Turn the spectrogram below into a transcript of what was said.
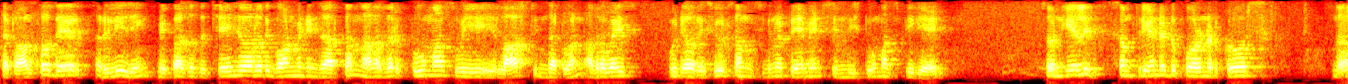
That also they are releasing because of the changeover of the government in Jharkhand. Another two months we lost in that one. Otherwise, we would have received some significant payments in this two months period. So nearly some 300 to 400 crores the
